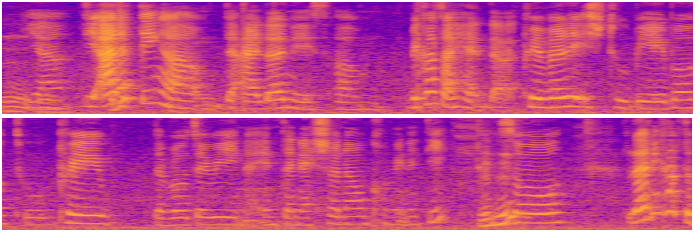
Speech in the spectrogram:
Mm, yeah. mm. The other thing um that I learned is um because I had the privilege to be able to pray the rosary in an international community. Mhm. So learning how to,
